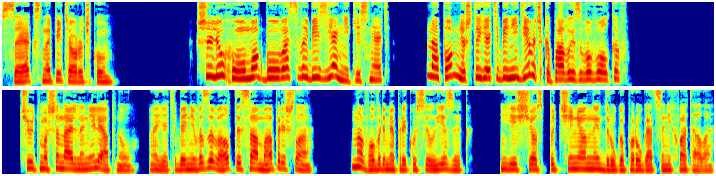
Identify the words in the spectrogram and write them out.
Секс на пятерочку. Шелюху мог бы у вас в обезьяннике снять. Напомню, что я тебе не девочка по вызову волков. Чуть машинально не ляпнул, а я тебя не вызывал, ты сама пришла. Но вовремя прикусил язык. Еще с подчиненной друга поругаться не хватало.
